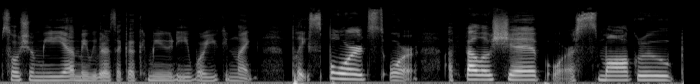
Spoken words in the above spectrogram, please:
social media. Maybe there's like a community where you can like play sports or a fellowship or a small group.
